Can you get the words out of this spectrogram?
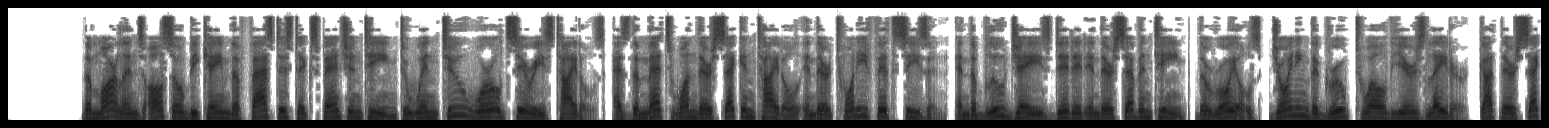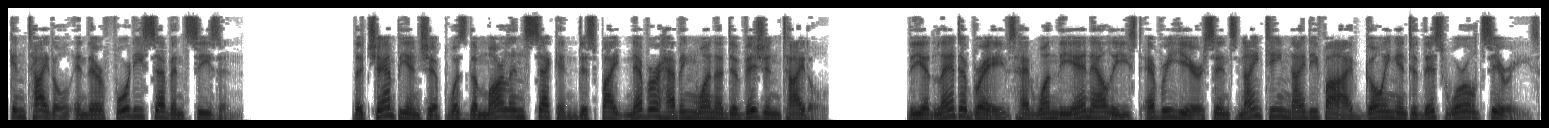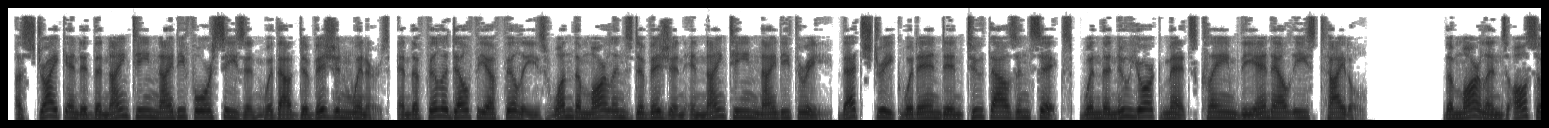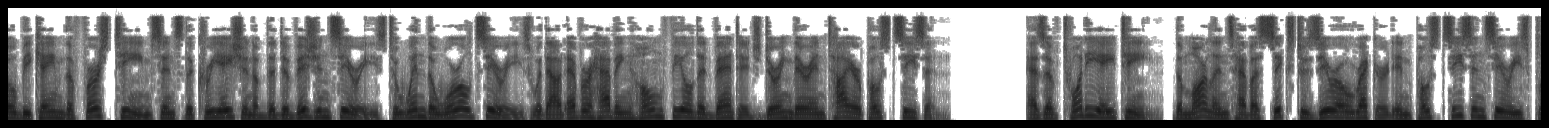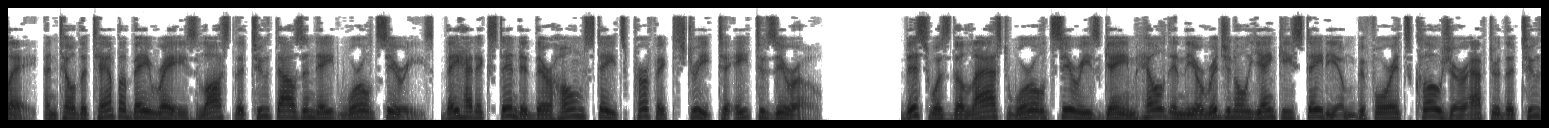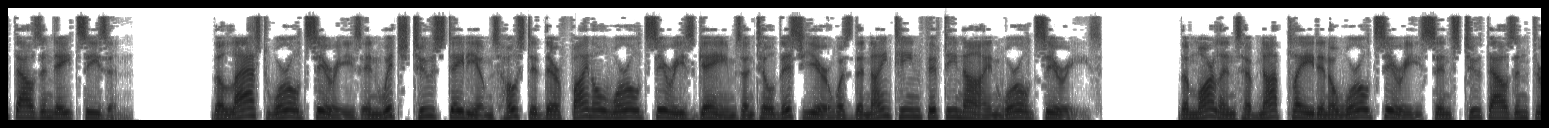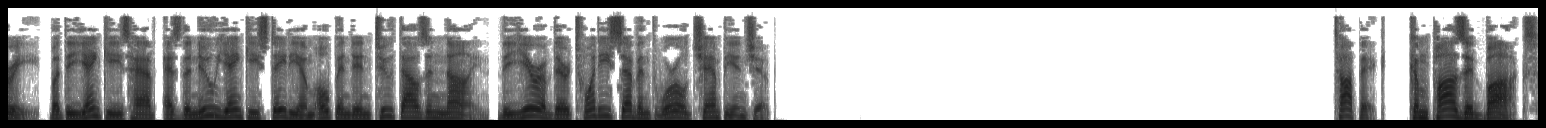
The Marlins also became the fastest expansion team to win two World Series titles, as the Mets won their second title in their 25th season, and the Blue Jays did it in their 17th the Royals, joining the group 12 years later, got their second title in their 47th season. The championship was the Marlins' second despite never having won a division title. The Atlanta Braves had won the NL East every year since 1995 going into this World Series. A strike ended the 1994 season without division winners, and the Philadelphia Phillies won the Marlins division in 1993. That streak would end in 2006, when the New York Mets claimed the NL East title. The Marlins also became the first team since the creation of the Division Series to win the World Series without ever having home field advantage during their entire postseason. As of 2018, the Marlins have a 6-0 record in postseason series play. Until the Tampa Bay Rays lost the 2008 World Series, they had extended their home state's perfect streak to 8-0. This was the last World Series game held in the original Yankee Stadium before its closure after the 2008 season. The last World Series in which two stadiums hosted their final World Series games until this year was the 1959 World Series. The Marlins have not played in a World Series since 2003, but the Yankees have, as the new Yankee Stadium opened in 2009, the year of their 27th World Championship. Topic: Composite box.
